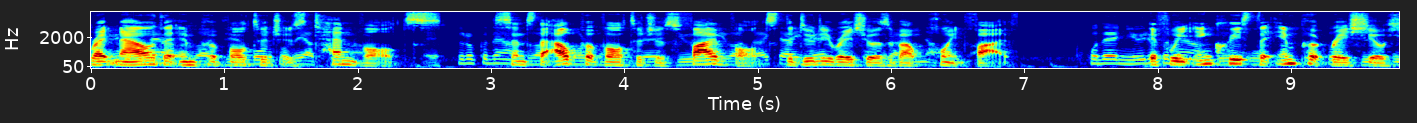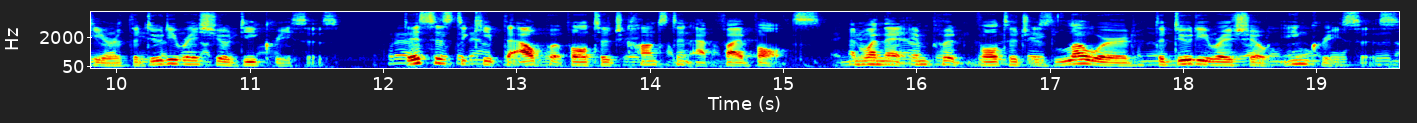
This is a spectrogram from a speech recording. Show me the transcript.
Right now, the input voltage is 10 volts. Since the output voltage is 5 volts, the duty ratio is about 0.5. If we increase the input ratio here, the duty ratio decreases. This is to keep the output voltage constant at 5 volts, and when the input voltage is lowered, the duty ratio increases.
